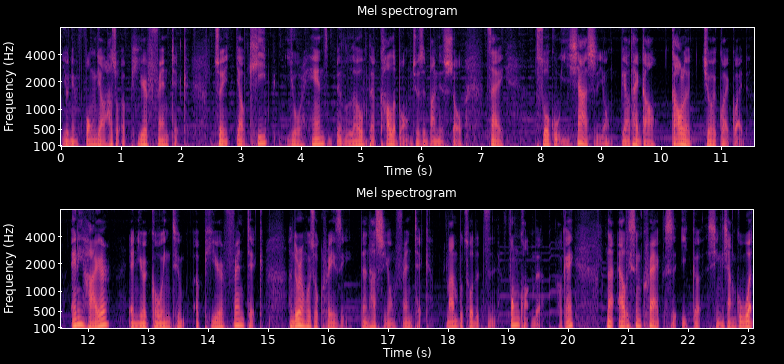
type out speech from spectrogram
有点疯掉。他说 appear frantic，所以要 keep your hands below the collarbone，就是把你的手在锁骨以下使用，不要太高，高了就会怪怪的。Any higher and you're going to appear frantic。很多人会说 crazy，但他使用 frantic，蛮不错的字，疯狂的。OK，那 Alison Craig 是一个形象顾问。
